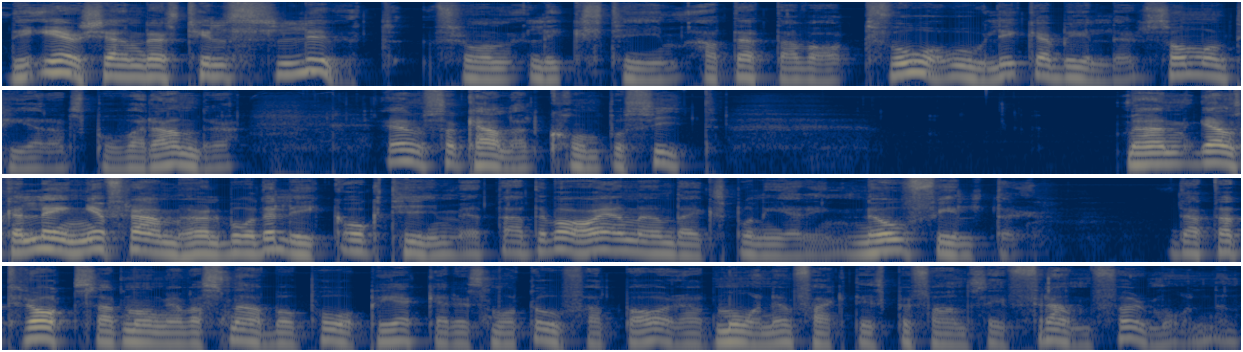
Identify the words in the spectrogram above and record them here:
Det erkändes till slut från Licks team att detta var två olika bilder som monterats på varandra en så kallad komposit. Men ganska länge framhöll både Lick och teamet att det var en enda exponering, no filter. Detta trots att många var snabba och påpekade smått ofattbara att månen faktiskt befann sig framför molnen.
